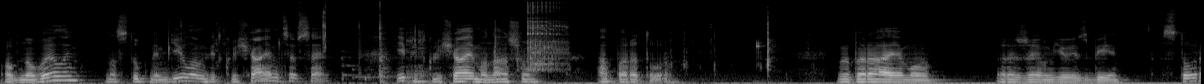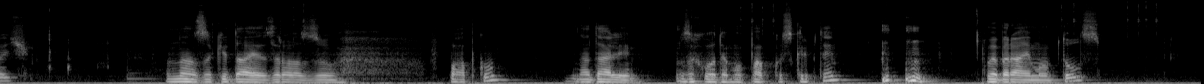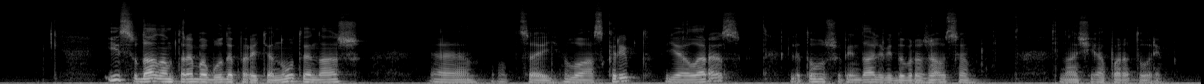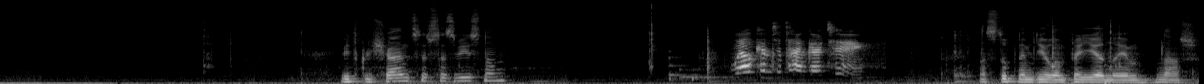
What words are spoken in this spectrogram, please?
обновили. Наступним ділом відключаємо це все і підключаємо нашу апаратуру. Вибираємо режим USB Storage. У нас закидає зразу в папку. Надалі заходимо в папку скрипти, вибираємо Tools. І сюди нам треба буде перетягнути наш е, цей Lua скрипт ELRS, для того, щоб він далі відображався в нашій апаратурі. Відключаємо це все, звісно. Welcome to Tango 2. Наступним ділом приєднуємо наш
